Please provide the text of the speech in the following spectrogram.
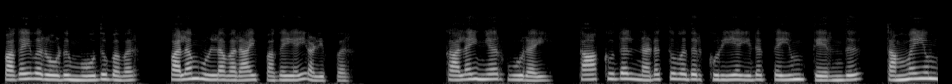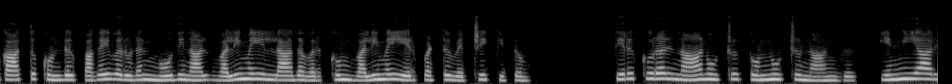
பகைவரோடு மோதுபவர் பலம் உள்ளவராய் பகையை அழிப்பர். கலைஞர் ஊரை தாக்குதல் நடத்துவதற்குரிய இடத்தையும் தேர்ந்து தம்மையும் காத்து கொண்டு பகைவருடன் மோதினால் வலிமையில்லாதவர்க்கும் வலிமை ஏற்பட்டு வெற்றி கிட்டும். திருக்குறள் நாநூற்று தொன்னூற்று நான்கு. எண்ணியார்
